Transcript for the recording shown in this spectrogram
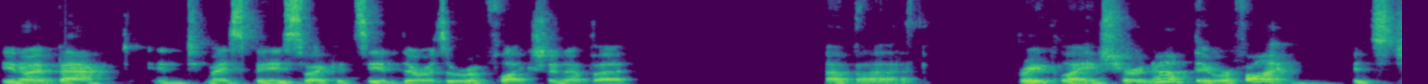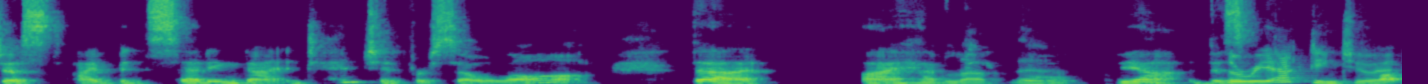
you know, I backed into my space so I could see if there was a reflection of a of a brake light. And sure enough, they were fine. It's just I've been setting that intention for so long that I have loved that. Yeah. They're reacting to it.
